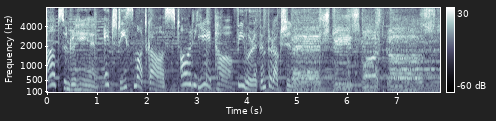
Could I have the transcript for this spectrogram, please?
आप सुन रहे हैं एच डी स्मार्ट कास्ट और ये था fever F production HD Smartcast.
